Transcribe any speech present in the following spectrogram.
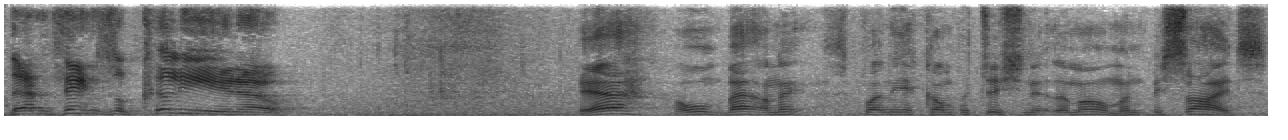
Them things will kill you, you know. Yeah, I won't bet on it. There's plenty of competition at the moment. Besides,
